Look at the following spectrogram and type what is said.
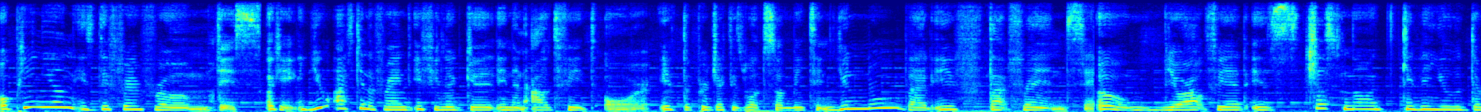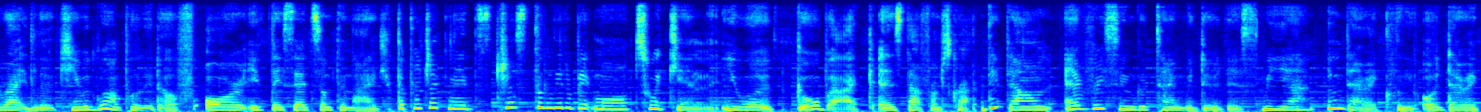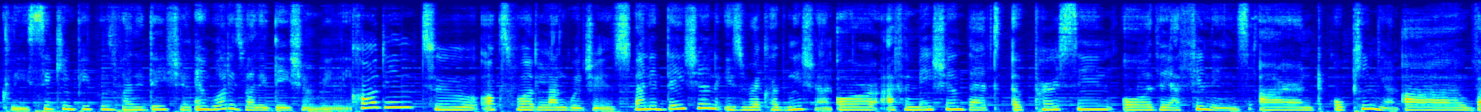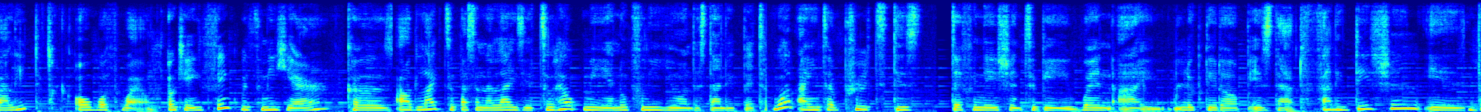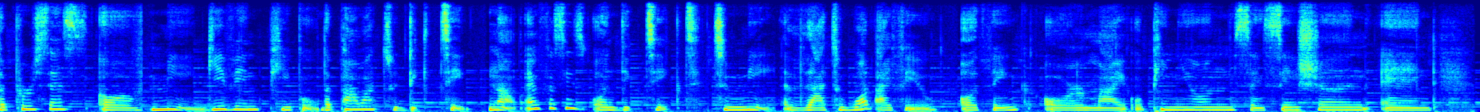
Opinion is different from this. Okay, you asking a friend if you look good in an outfit or if the project is worth submitting, you know that if that friend said, Oh, your outfit is just not giving you the right look, you would go and pull it off. Or if they said something like, The project needs just a little bit more tweaking, you would go back and start from scratch. Deep down, every single time we do this, we are indirectly or directly seeking people's validation. And what is validation really? According to Oxford Languages, validation is recognition or affirmation that a person or their feelings and opinion are valid or worthwhile. Okay, think with me here because I'd like to personalize it to help me and hopefully you understand it better. What I interpret this definition to be when I looked it up is that validation is the process of me giving people the power to dictate. Now, emphasis on dictate to me that what I feel or think or my opinion, sensation, and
